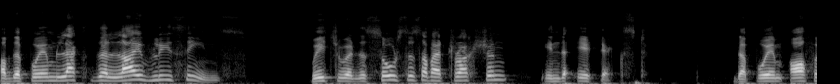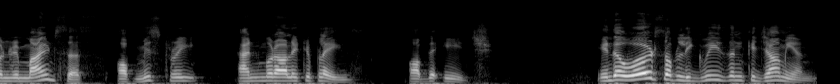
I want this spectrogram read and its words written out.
of the poem lacks the lively scenes which were the sources of attraction in the A text. The poem often reminds us of mystery and morality plays of the age. In the words of Legouis and Cazamian,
